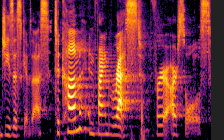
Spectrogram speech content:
Jesus gives us to come and find rest for our souls,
